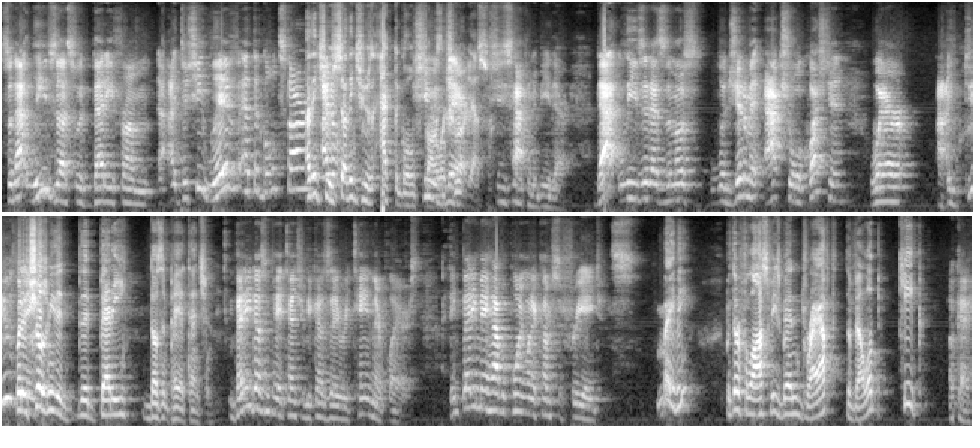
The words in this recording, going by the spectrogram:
So that leaves us with Betty from. Uh, does she live at the Gold Star? I think she was. I think she was at the Gold she Star was there. she wrote. Yes. She just happened to be there. That leaves it as the most legitimate, actual question. Where I do. But it shows me that, that Betty doesn't pay attention. Betty doesn't pay attention because they retain their players. I think Betty may have a point when it comes to free agents. Maybe. But their philosophy's been draft, develop, keep. Okay,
